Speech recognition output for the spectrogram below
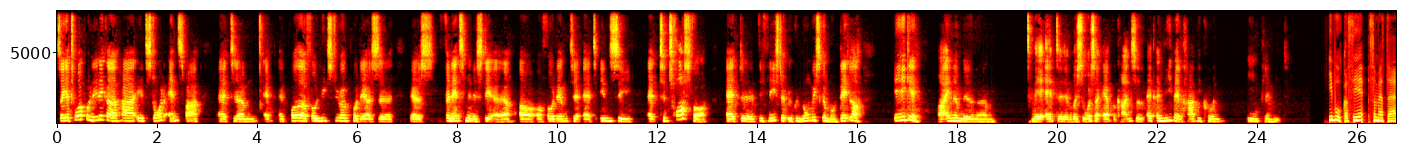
Så jeg tror, politikere har et stort ansvar at, øhm, at, at prøve at få lidt styr på deres, øh, deres finansministerier og, og få dem til at indse, at til trods for, at øh, de fleste økonomiske modeller ikke regner med, um, med at øh, ressourcer er begrænset, at alligevel har vi kun én planet. I boka si, som heter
